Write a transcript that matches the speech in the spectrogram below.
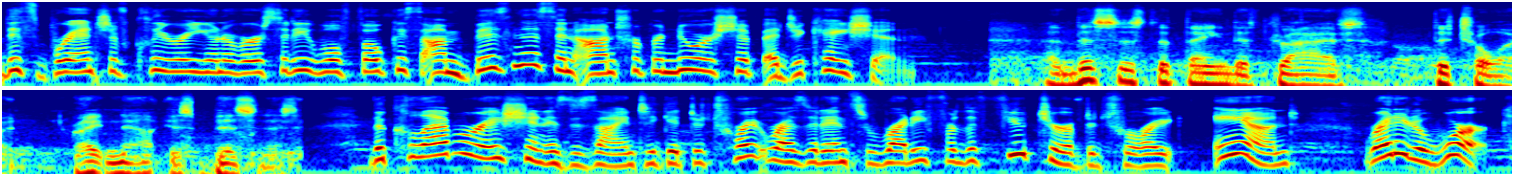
This branch of Cleary University will focus on business and entrepreneurship education. And this is the thing that drives Detroit right now is business. The collaboration is designed to get Detroit residents ready for the future of Detroit and ready to work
